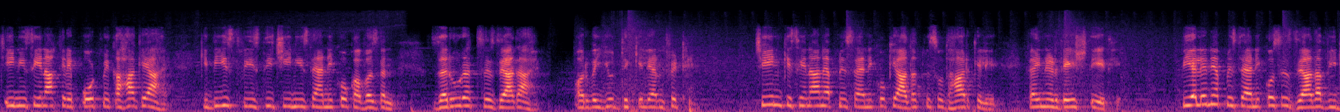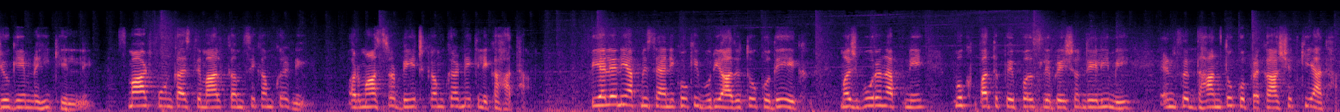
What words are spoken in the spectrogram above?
चीनी सेना की रिपोर्ट में कहा गया है कि 20 फ़ीसदी चीनी सैनिकों का वज़न ज़रूरत से ज़्यादा है और वे युद्ध के लिए अनफिट हैं। चीन की सेना ने अपने सैनिकों की आदत में सुधार के लिए कई निर्देश दिए थे। पीएलए ने अपने सैनिकों से ज़्यादा वीडियो गेम नहीं खेलने, स्मार्टफ़ोन का इस्तेमाल कम से कम करने और मास्टर बेट कम करने के लिए कहा था। पीएलए ने अपने सैनिकों की बुरी आदतों को देख मजबूरन अपने मुखपत्र पीपल्स लिबरेशन रैली में इन सिद्धांतों को प्रकाशित किया था।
